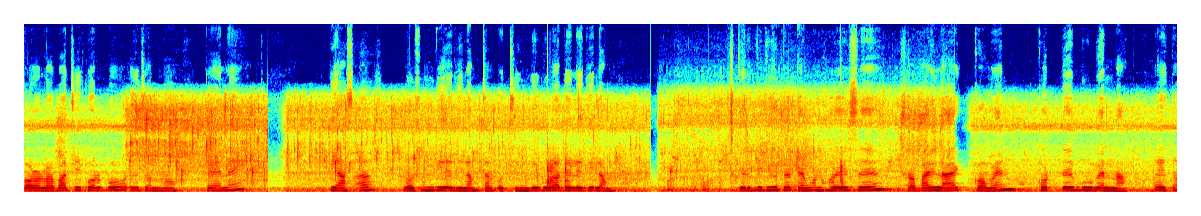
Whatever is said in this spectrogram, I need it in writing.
করলা ভাজি করব, এজন্য প্যানে পেঁয়াজ আর রসুন দিয়ে দিলাম। তারপর চিংড়িগুলো ঢেলে দিলাম। আজকের ভিডিওটা কেমন হয়েছে? সবাই লাইক কমেন্ট করতে ভুলবেন না। এই তো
